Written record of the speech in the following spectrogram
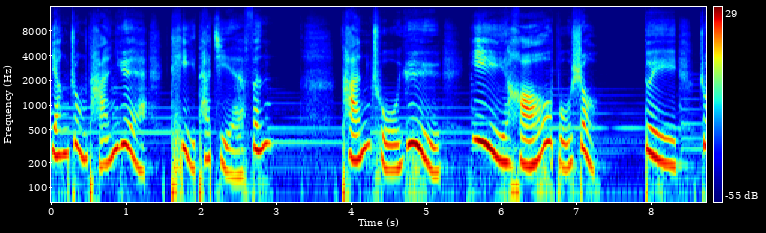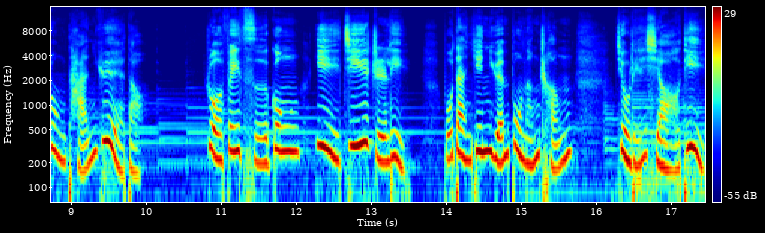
央众谭月替他解分。谭楚玉一毫不受，对众谭月道：“若非此公一击之力，不但姻缘不能成，就连小弟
